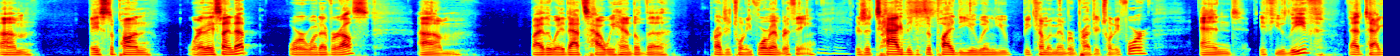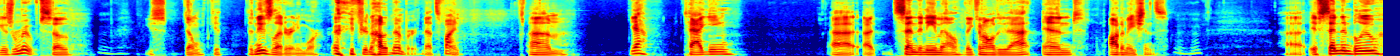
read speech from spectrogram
um, based upon where they signed up or whatever else. Um, by the way, that's how we handle the Project 24 member thing. There's a tag that gets applied to you when you become a member of Project 24. And if you leave, that tag is removed. So you don't get the newsletter anymore if you're not a member. That's fine. Um, yeah, tagging, uh, uh, send an email. They can all do that. And automations. Uh, if Sendinblue,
